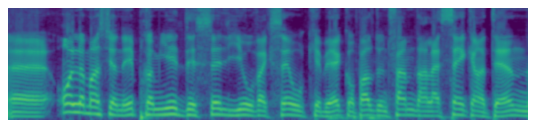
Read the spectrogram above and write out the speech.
Euh, on l'a mentionné, premier décès lié au vaccin au Québec. On parle d'une femme dans la cinquantaine.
